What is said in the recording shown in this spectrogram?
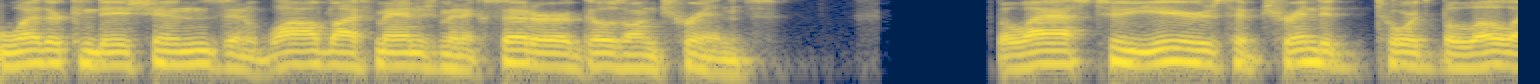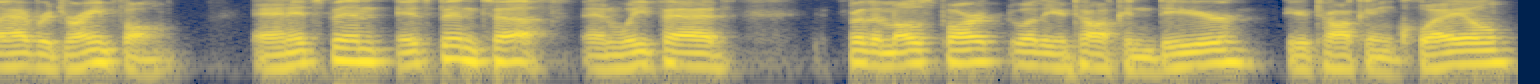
weather conditions and wildlife management, et cetera, goes on trends. The last two years have trended towards below average rainfall, and it's been it's been tough. And we've had, for the most part, whether you're talking deer, you're talking quail,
